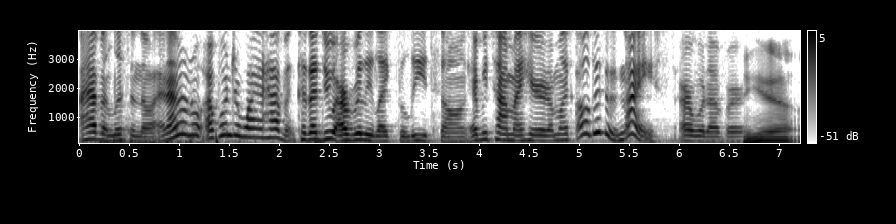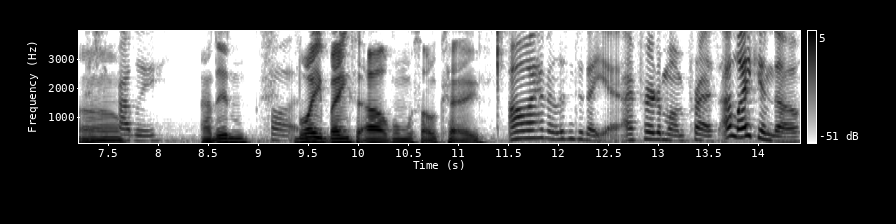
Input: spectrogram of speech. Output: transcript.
I haven't listened though, and I don't know. I wonder why I haven't because I do. I really like the lead song. Every time I hear it, I'm like, oh, this is nice or whatever. yeah. Um, probably. I didn't. Pause. Lloyd Banks' album was okay. Oh, I haven't listened to that yet. I've heard him on press. I like him though.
